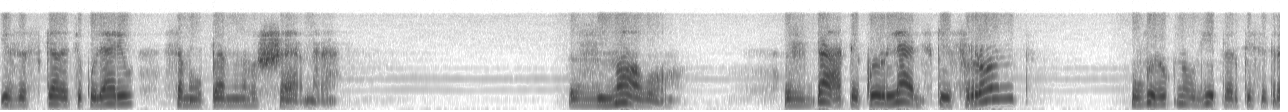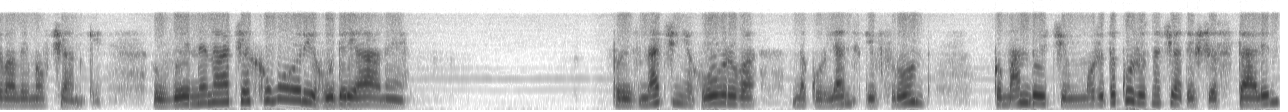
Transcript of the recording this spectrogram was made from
із за скелець окулярів самовпевненого Шернера. Знову здати Курлянський фронт вигукнув Гітлер після тривалої мовчанки. Ви неначе хворі, гудеріане. Призначення Говорова на Курлянський фронт командуючим може також означати, що Сталін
